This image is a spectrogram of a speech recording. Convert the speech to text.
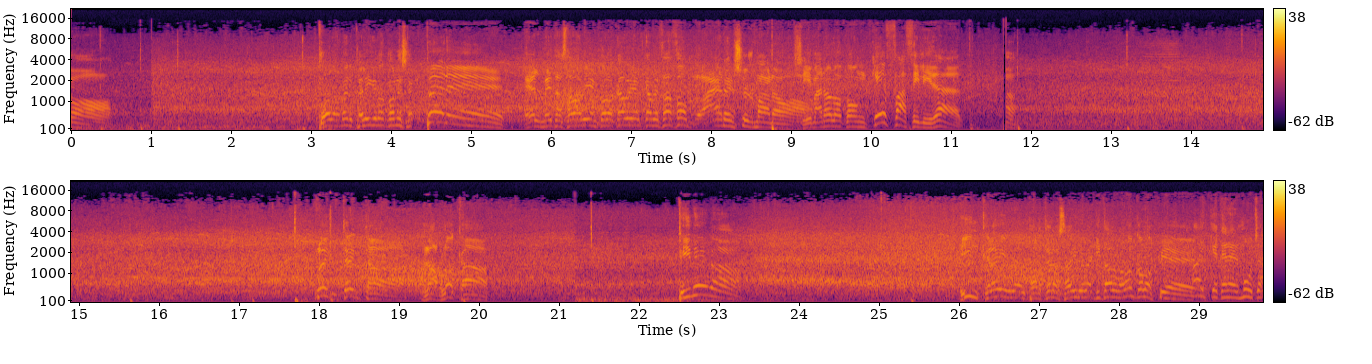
Puede haber peligro con ese Pérez. El meta estaba bien colocado y el cabezazo muere en sus manos. Sí, Manolo, con qué facilidad. Lo intenta. La bloca. Pineda. Increíble el portero ha salido y le ha quitado el balón con los pies. Hay que tener mucha...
